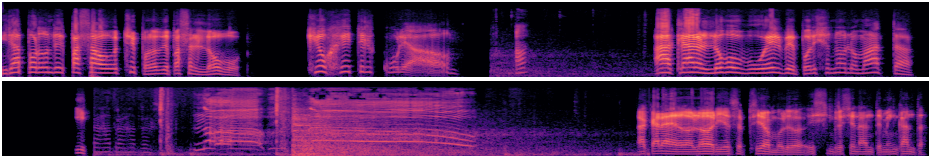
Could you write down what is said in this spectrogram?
Mirá por dónde pasa 8 y por dónde pasa el lobo. ¡Qué ojete el culeado! Ah. Ah, claro, el lobo vuelve, por eso no lo mata. Y ¡No! ¡No! la cara de dolor y decepción, boludo. Es impresionante, me encanta.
